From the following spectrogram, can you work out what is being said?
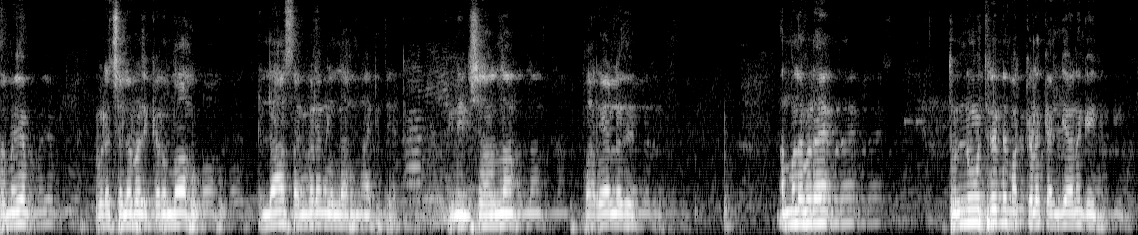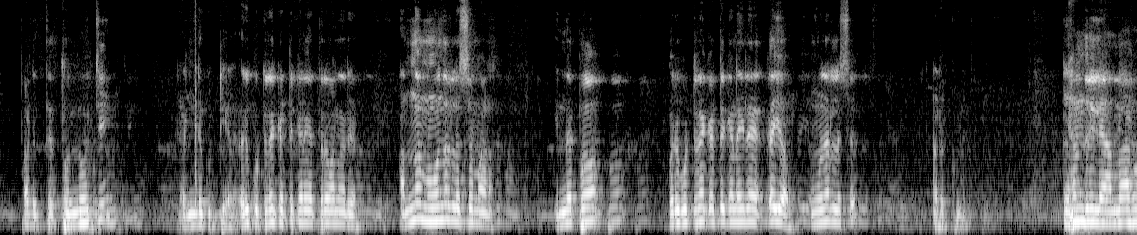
സമയം ഇവിടെ ചെലവഴിക്കണം ലാഹു എല്ലാ സങ്കടങ്ങളും ലാഹു മാറ്റി തരട്ടെ. പിന്നെ ഇൻഷാല്ല പറയാനുള്ളത് നമ്മളിവിടെ തൊണ്ണൂറ്റിരണ്ട് മക്കളെ കല്യാണം കഴിഞ്ഞു. അടുത്ത് തൊണ്ണൂറ്റി രണ്ട് കുട്ടികൾ ഒരു കുട്ടിനെ കെട്ടിക്കണേ എത്ര വേണം അറിയാം. അന്ന് മൂന്നര ലക്ഷമാണ് ഇന്നിപ്പോ ഒരു കുട്ടിനെ കെട്ടിക്കണേൽ കയ്യോ? മൂന്നര ലക്ഷം. അടക്കും. അലഹമില്ല അള്ളാഹു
